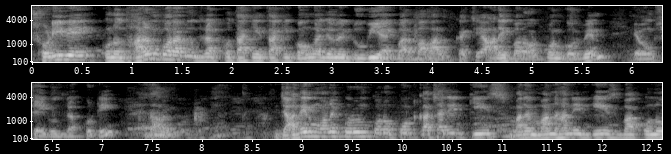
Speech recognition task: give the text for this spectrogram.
শরীরে কোনো ধারণ করা রুদ্রাক্ষ থাকে, তাকে গঙ্গা জলে ডুবিয়ে একবার বাবার কাছে আরেকবার অর্পণ করবেন এবং সেই রুদ্রাক্ষটি ধারণ করবেন। যাদের মনে করুন কোনো কোর্ট কাছারির কেস মানে মানহানির কেস বা কোনো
